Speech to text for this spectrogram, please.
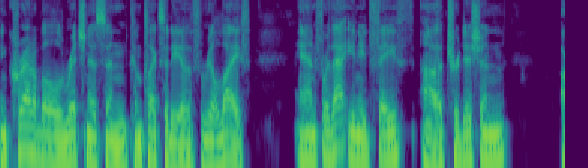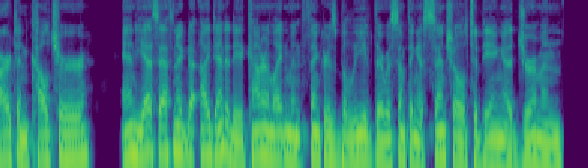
incredible richness and complexity of real life. And for that, you need faith, uh, tradition, art and culture, and yes, ethnic identity. Counter Enlightenment thinkers believed there was something essential to being a German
